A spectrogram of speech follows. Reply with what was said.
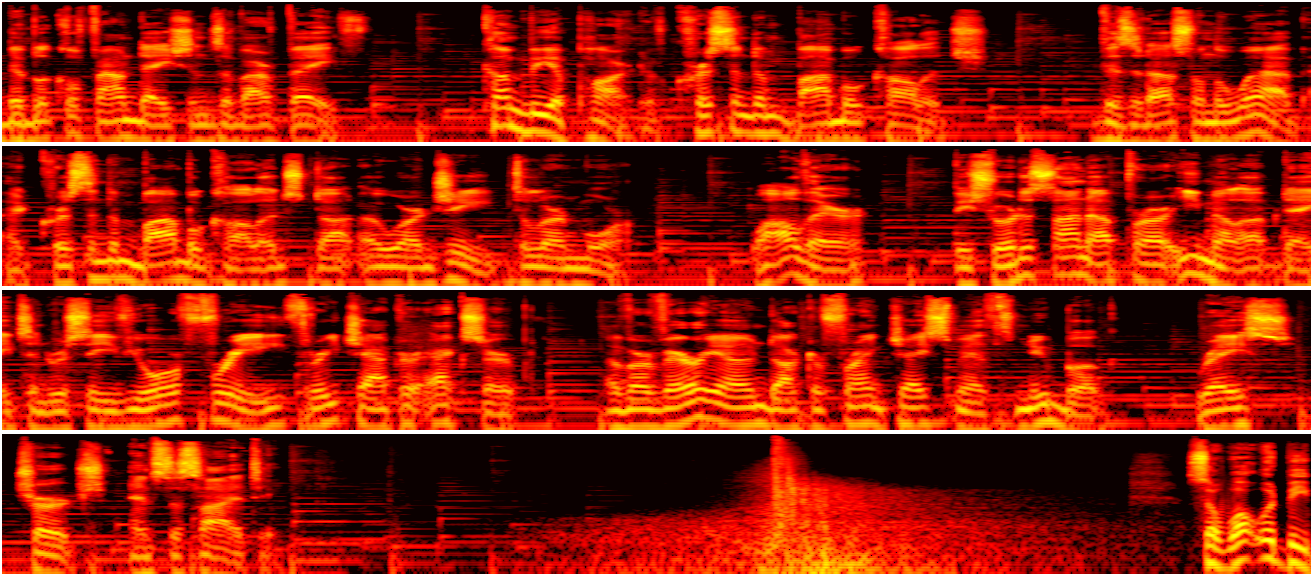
biblical foundations of our faith. Come be a part of Christendom Bible College. Visit us on the web at christendombiblecollege.org to learn more. While there, be sure to sign up for our email updates and receive your free three chapter excerpt of our very own Dr. Frank J. Smith's new book, Race, Church, and Society. So, what would be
